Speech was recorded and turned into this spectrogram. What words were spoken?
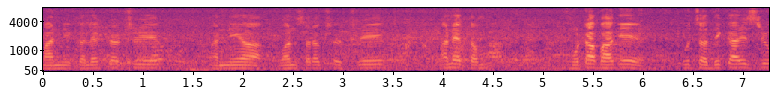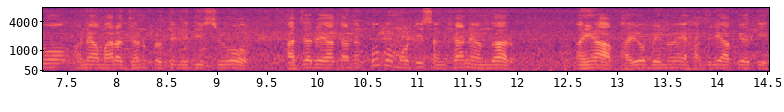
માન્ય કલેક્ટરશ્રી, માન્ય વન સંરક્ષકશ્રી અને તમ, મોટાભાગે ઉચ્ચ અધિકારીશ્રીઓ અને અમારા જનપ્રતિનિધિશ્રીઓ હાજર રહ્યા હતા અને ખૂબ મોટી સંખ્યાની અંદર અહીંયા ભાઈઓ બહેનોએ હાજરી આપી હતી.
